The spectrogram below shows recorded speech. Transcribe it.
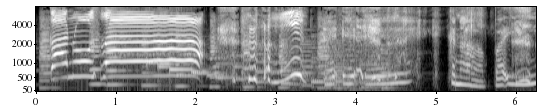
Kanusa. Ih, Eh, eh, eh. Kenapa ini?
